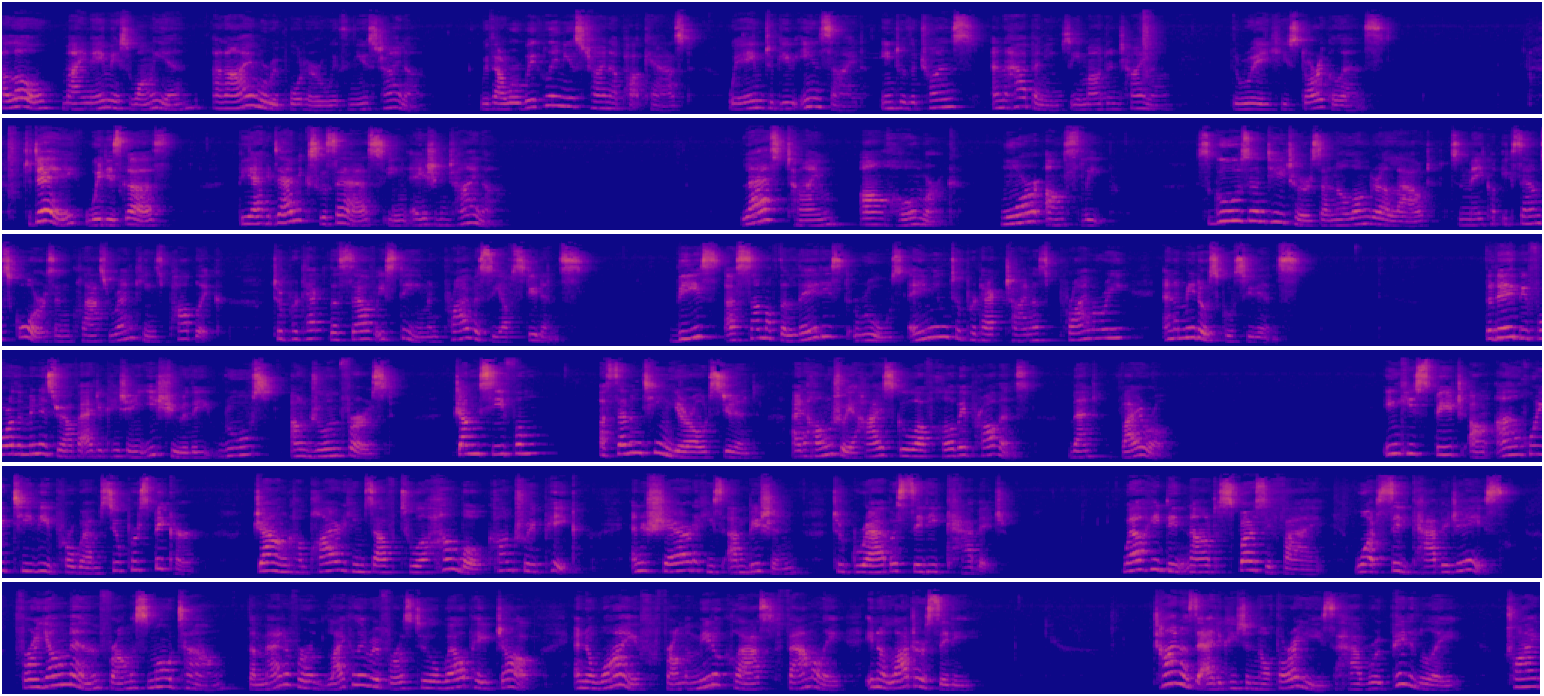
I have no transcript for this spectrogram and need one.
Hello, my name is Wang Yan, and I am a reporter with News China. With our weekly News China podcast, we aim to give insight into the trends and happenings in modern China through a historical lens. Today, we discuss the academic success in Asian China. Last time on homework, more on sleep. Schools and teachers are no longer allowed to make exam scores and class rankings public to protect the self esteem and privacy of students. These are some of the latest rules aiming to protect China's primary and middle school students. The day before the Ministry of Education issued the rules on June 1st, Zhang Xifeng a 17 year old student at Hengshui High School of Hebei Province went viral. In his speech on Anhui TV program Super Speaker, Zhang compared himself to a humble country pig and shared his ambition to grab a city cabbage. While he did not specify what city cabbage is, for a young man from a small town, the metaphor likely refers to a well paid job and a wife from a middle class family in a larger city. China's education authorities have repeatedly tried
